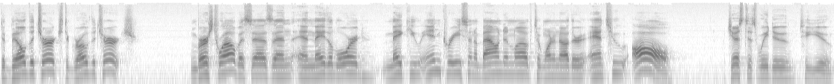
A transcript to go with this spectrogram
to build the church, to grow the church. In verse 12 it says, and, and may the Lord make you increase and abound in love to one another and to all, just as we do to you.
